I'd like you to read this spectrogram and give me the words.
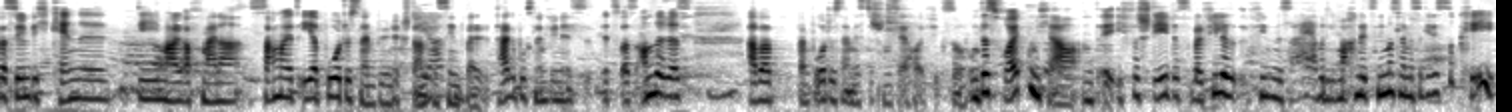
persönlich kenne, die mal auf meiner, sagen wir jetzt eher Poetry Slam Bühne gestanden ja. sind, weil Tagebuch Slam Bühne ist jetzt was anderes, aber beim Poetry Slam ist das schon sehr häufig so. Und das freut mich auch. Und äh, ich verstehe das, weil viele finden das, ah, aber die machen jetzt nicht mehr Slam. Ich sage, das ist okay.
